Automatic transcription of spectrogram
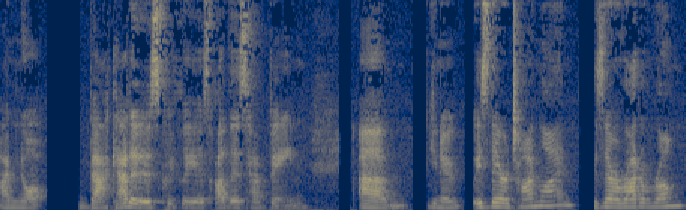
I'm not back at it as quickly as others have been. Um, you know, is there a timeline? Is there a right or wrong?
